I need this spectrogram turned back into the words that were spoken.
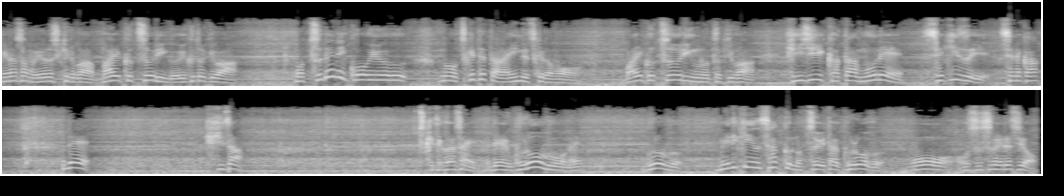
皆さんもよろしければバイクツーリング行くときは、もう常にこういうのをつけてたらいいんですけども、バイクツーリングの時は、肘、肩、胸、脊髄、背中。で、膝。つけてください、でグローブをね、グローブ。メリケンサックのついたグローブ。もうおすすめですよ。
